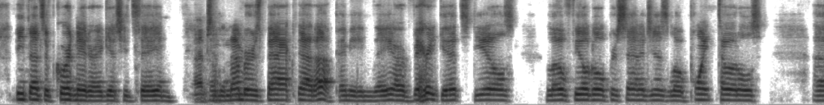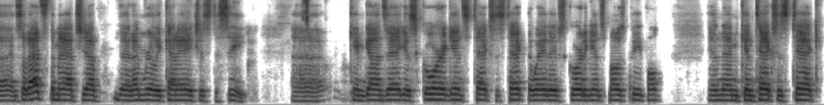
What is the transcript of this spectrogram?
defensive coordinator, I guess you'd say, and Absolutely. and the numbers back that up. I mean, they are very good steals, low field goal percentages, low point totals, uh, and so that's the matchup that I'm really kind of anxious to see. Uh, can Gonzaga score against Texas Tech the way they've scored against most people? And then can Texas Tech,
